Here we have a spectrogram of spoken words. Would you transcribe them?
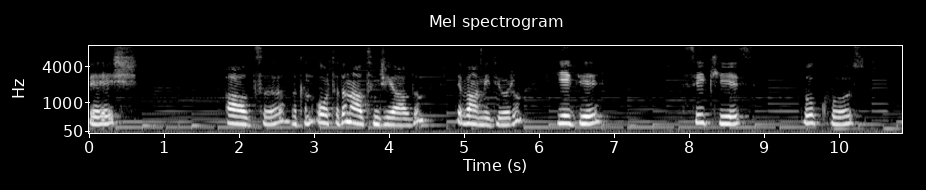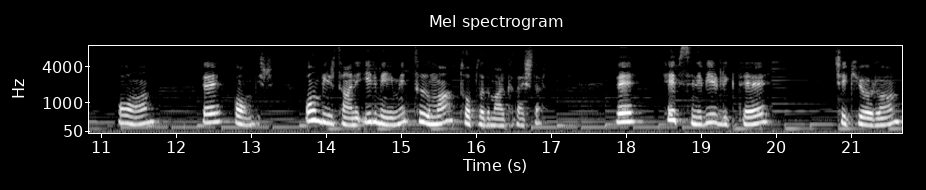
5 6 bakın ortadan 6.yı aldım. Devam ediyorum. 7 8 9 10 ve 11. 11 tane ilmeğimi tığıma topladım arkadaşlar. Ve hepsini birlikte çekiyorum.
